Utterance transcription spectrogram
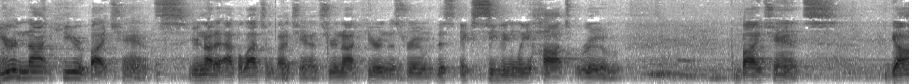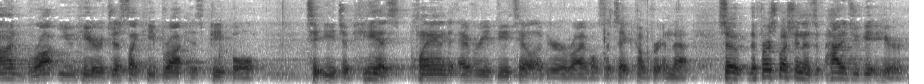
you're not here by chance. You're not at Appalachian by chance. You're not here in this room, this exceedingly hot room, by chance. God brought you here just like He brought His people to Egypt. He has planned every detail of your arrival, so take comfort in that. So the first question is How did you get here?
